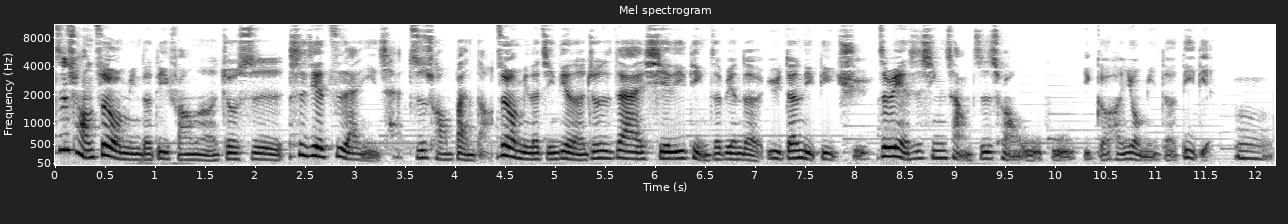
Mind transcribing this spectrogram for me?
知床最有名的地方呢，就是世界自然遗产知床半岛。最有名的景点呢，就是在斜里町这边的雨登里地区，这边也是欣赏知床五湖一个很有名的地点。嗯，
